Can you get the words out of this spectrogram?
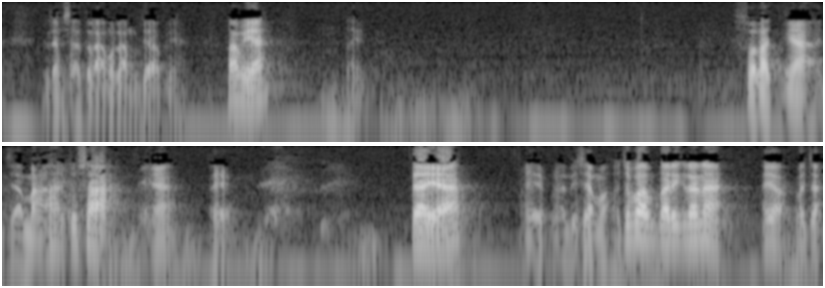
Sudah saya ulang-ulang menjawabnya. Paham ya? Baik. Sholatnya jamaah itu sah, ya. Baik. Dah ya. Ayo, nanti saya mau. Coba balik Rana. Ayo, baca.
